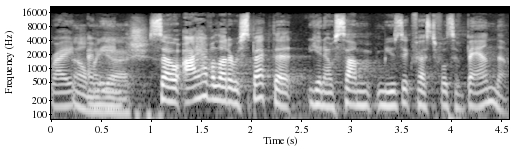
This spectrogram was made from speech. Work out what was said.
right? Oh I my mean, gosh. So I have a lot of respect that you know some music festivals have banned them.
